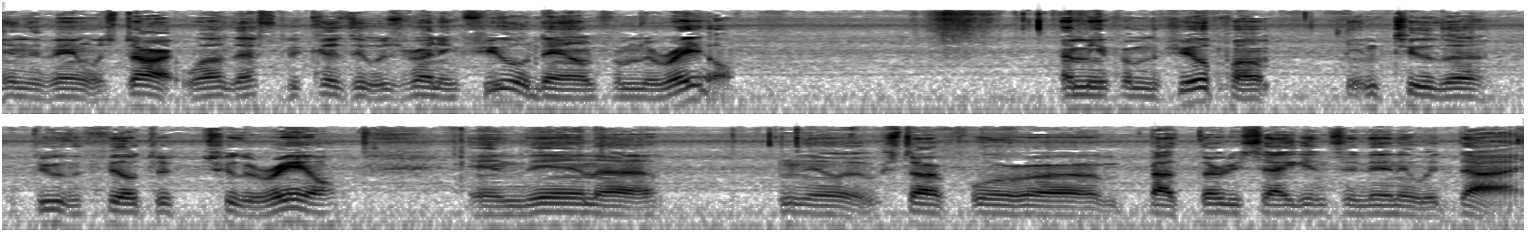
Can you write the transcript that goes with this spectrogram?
and the van would start. Well, that's because it was running fuel down from the rail. I mean, from the fuel pump into the through the filter to the rail, and then uh, you know it would start for uh, about 30 seconds, and then it would die.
